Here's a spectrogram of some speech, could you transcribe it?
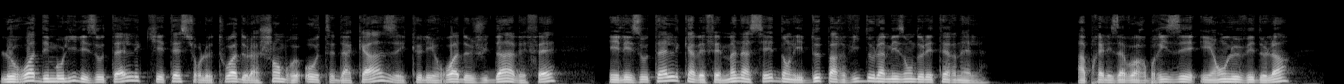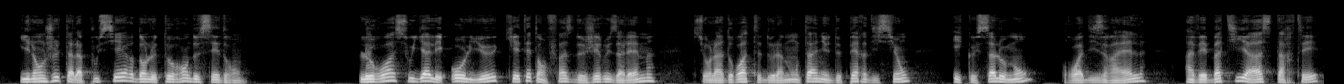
Le roi démolit les autels qui étaient sur le toit de la chambre haute d'Akaz et que les rois de Juda avaient fait, et les autels qu'avait fait Manassé dans les deux parvis de la maison de l'Éternel. Après les avoir brisés et enlevés de là, il en jeta la poussière dans le torrent de Cédron. Le roi souilla les hauts lieux qui étaient en face de Jérusalem, sur la droite de la montagne de perdition, et que Salomon, roi d'Israël, avait bâti à Astarté,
